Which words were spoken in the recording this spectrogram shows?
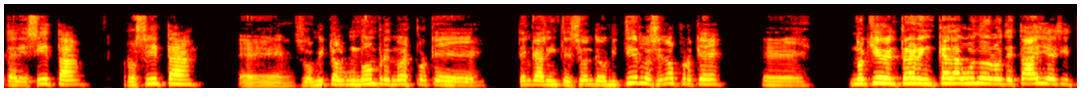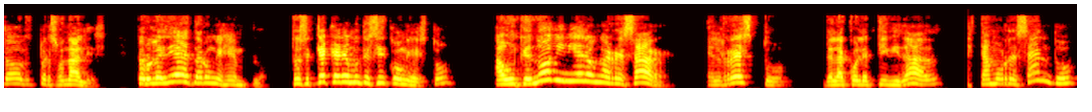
Teresita, Rosita, eh, si omito algún nombre no es porque tenga la intención de omitirlo, sino porque eh, no quiero entrar en cada uno de los detalles y todos los personales. Pero la idea es dar un ejemplo. Entonces, ¿qué queremos decir con esto? Aunque no vinieron a rezar el resto de la colectividad, estamos rezando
